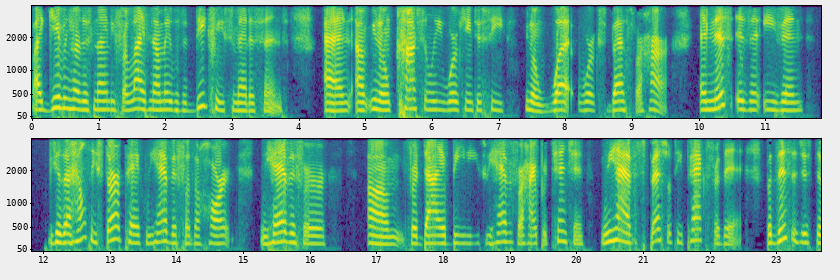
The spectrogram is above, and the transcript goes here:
by giving her this 90 for life. Now I'm able to decrease medicines, and um, you know, constantly working to see, you know, what works best for her. And this isn't even because our healthy start pack we have it for the heart we have it for um for diabetes we have it for hypertension we have specialty packs for that. But this is just the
